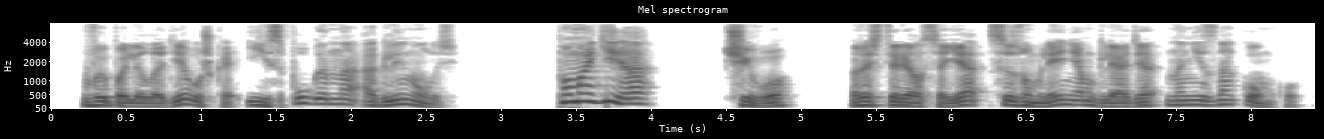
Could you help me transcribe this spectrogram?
— выпалила девушка и испуганно оглянулась. «Помоги, а!» «Чего?» — растерялся я с изумлением, глядя на незнакомку.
